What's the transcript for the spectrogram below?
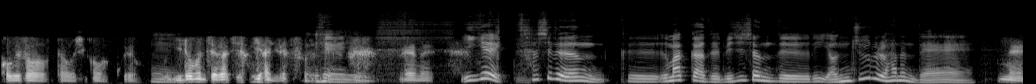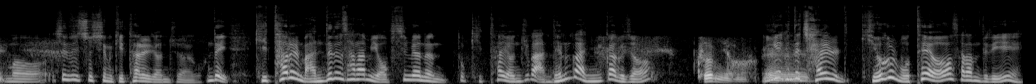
거기서 나오신 것 같고요. 음. 이름은 제가 지은 게 아니라서. 예, 예. 네네. 이게 사실은 그 음악가들, 뮤지션들이 연주를 하는데, 네. 뭐 신대철 씨는 기타를 연주하고, 근데 기타를 만드는 사람이 없으면은 또 기타 연주가 안 되는 거 아닙니까, 그죠? 그럼요. 이게 네. 근데 잘 기억을 못 해요, 사람들이.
